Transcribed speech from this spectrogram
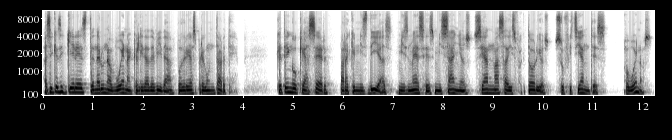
Así que si quieres tener una buena calidad de vida, podrías preguntarte, ¿qué tengo que hacer para que mis días, mis meses, mis años sean más satisfactorios, suficientes o buenos?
